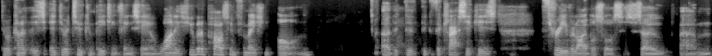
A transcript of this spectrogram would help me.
there are kind of there are two competing things here. One is if you're going to pass information on, uh, the, the the classic is three reliable sources. So um,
